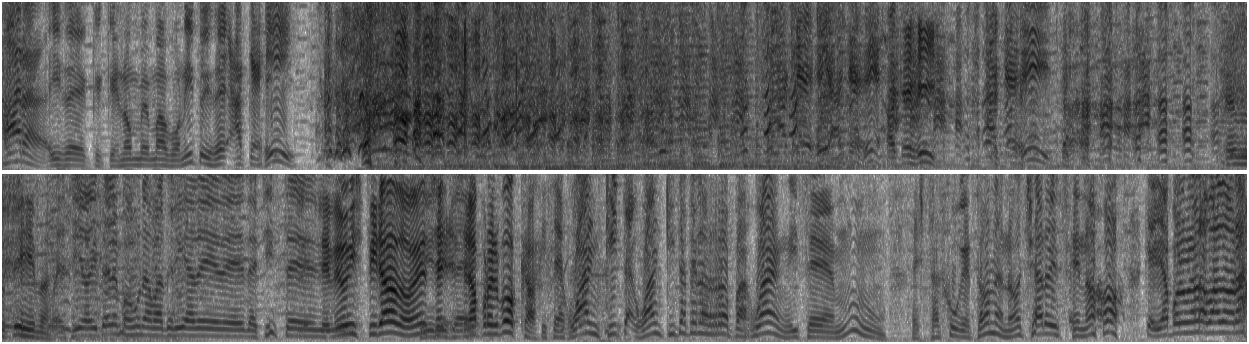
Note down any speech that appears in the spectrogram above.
Jara. Dice, ¿qué, qué nombre más bonito? Dice, Akejí. Akejí, Akejí, ¿A qué sí? Akejí. Es brutísima. Pues sí, hoy tenemos una batería de, de- de chistes. Te veo inspirado, ¿eh? Sí, Se- dice- ¿Será por el Bosca? Dice, Juan, quita, Juan, quítate la ropa, Juan. Dice, mmm, estás juguetona, ¿no, Charo? Dice, no, que voy a poner una lavadora.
